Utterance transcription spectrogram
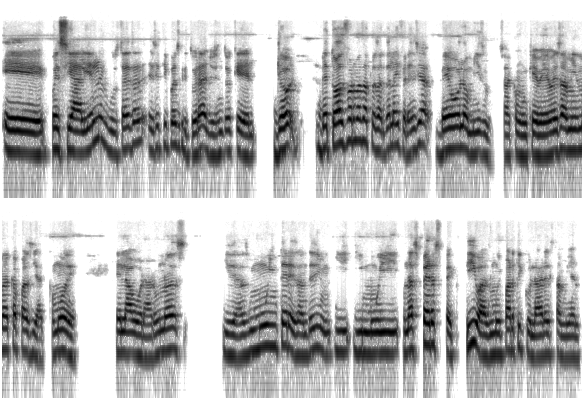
Eh, pues si a alguien les gusta ese, tipo de escritura, yo siento que yo, de todas formas, a pesar de la diferencia, veo lo mismo. O sea, como que veo esa misma capacidad como de elaborar unas ideas muy interesantes y, y- y muy, unas perspectivas muy particulares también,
